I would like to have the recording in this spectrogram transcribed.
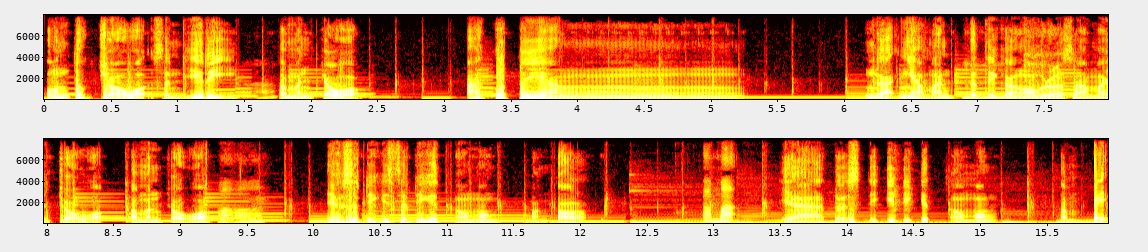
untuk cowok sendiri Ah. temen cowok aku tuh yang nggak nyaman ketika Mm-mm. ngobrol sama cowok temen cowok Heeh. yang sedikit-sedikit ngomong kontol Sama, ya terus dikit-dikit ngomong tempe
